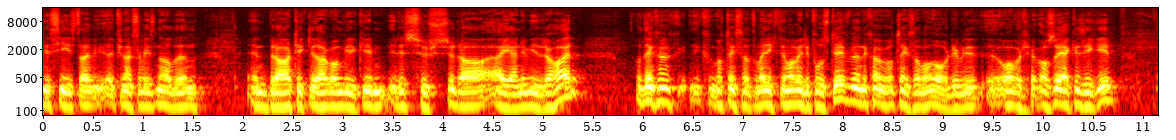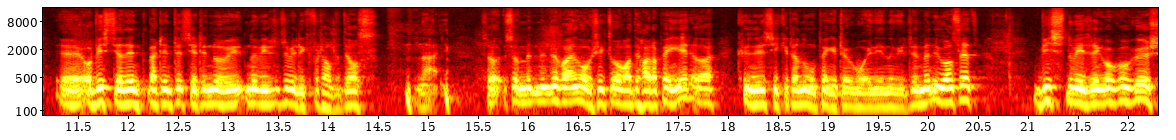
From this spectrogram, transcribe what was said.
Det sies da Finansavisen hadde en, en, bra artikkel i dag om hvilke ressurser da eierne i Widerøe har. Og det kan, kan, godt tenke seg at det var riktig, den var veldig positiv, men det kan godt tenke seg at man overdrev, også. Jeg er ikke sikker. Eh, og hvis de hadde vært interessert i Norwegian, så ville de ikke fortalt det til oss. Nei. Så, så, men, det var en oversikt over hva de har av penger, og da kunne de sikkert ha noen penger til å gå inn i Norwegian. Men uansett, hvis Norwegian går konkurs,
